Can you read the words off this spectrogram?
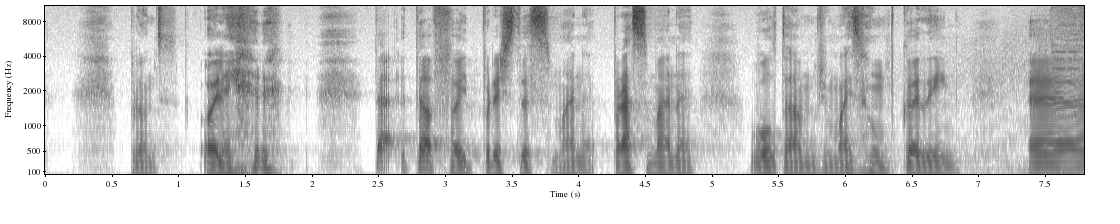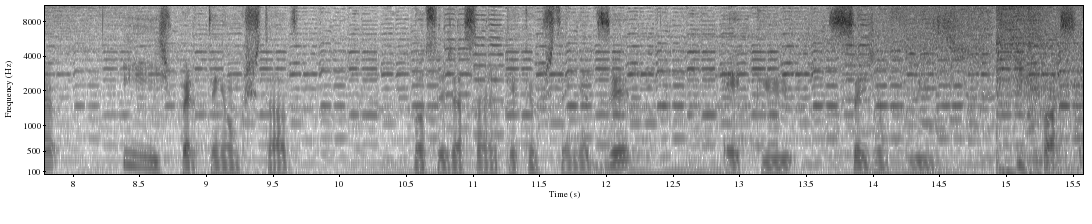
Pronto, olhem, está tá feito por esta semana. Para a semana voltamos mais um bocadinho. Uh, e espero que tenham gostado. Vocês já sabem o que é que eu vos tenho a dizer é que sejam felizes e façam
